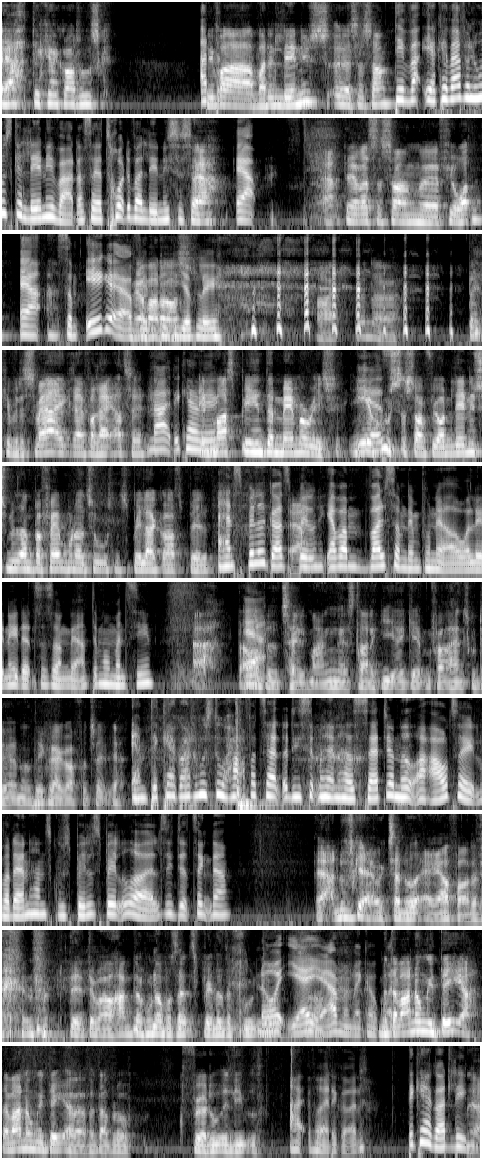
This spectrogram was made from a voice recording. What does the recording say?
Ja, det kan jeg godt huske. Og Det var, var det Lennys øh, sæson? Det var, jeg kan i hvert fald huske, at Lenny var der, så jeg tror, det var Lennys sæson. Ja. ja. Ja, det var sæson øh, 14. Ja, som ikke er at finde på. Viaplay. Nej, den, er, den kan vi desværre ikke referere til. Nej, det kan vi It ikke. must be in the memories. I yes. Kan huske sæson 14. Lenny smider den på 500.000, spiller et godt spil. Han spillede et godt Ja. spil. Jeg var voldsomt imponeret over Lenny i den sæson der. Det må man sige. Ja, der er Ja. ja. blevet talt mange øh, strategier igennem, før han skulle derned. Det kan jeg godt fortælle jer. Jamen, det kan jeg godt huske, du har fortalt, at de simpelthen havde sat jer ned og aftalt, hvordan han skulle spille spillet og alle de der ting der. Ja, nu skal jeg jo ikke tage noget ære for det. det, det var jo ham, der 100% spillede det fuldt Nå, ud. ja, så. ja, men man kan jo Men godt... der var nogle idéer. Der var nogle idéer i hvert fald, der blev ført ud i livet. Ej, hvor er det godt. Det kan jeg godt lide. Ja.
